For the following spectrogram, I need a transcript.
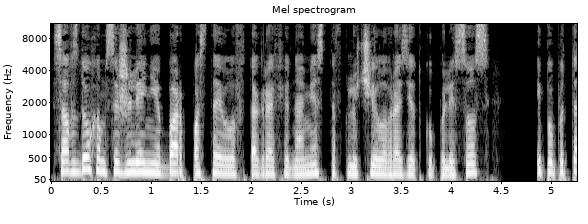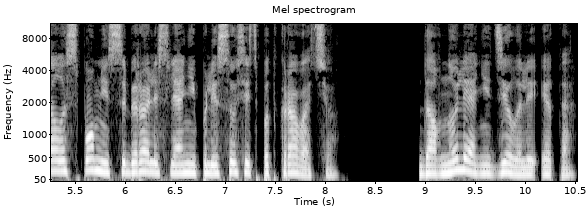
Со вздохом сожаления Барб поставила фотографию на место, включила в розетку пылесос и попыталась вспомнить, собирались ли они пылесосить под кроватью. Давно ли они делали это?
